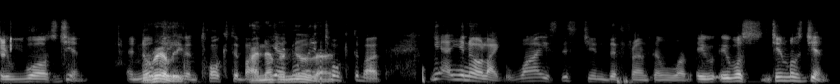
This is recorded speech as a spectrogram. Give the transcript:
it was gin. And nobody Really? even talked about I never yeah, knew nobody that. talked about yeah, you know, like why is this gin different and what it, it was gin was gin.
